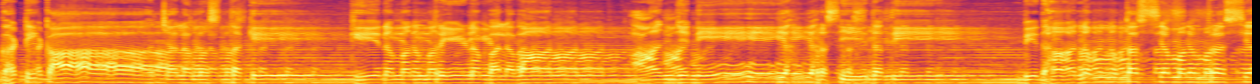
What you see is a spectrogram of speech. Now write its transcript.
घटिकाचलमस्तके केन मन्त्रेण बलवान्? आञ्जनेयः प्रसीदति। विधानं तस्य मन्त्रस्य,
